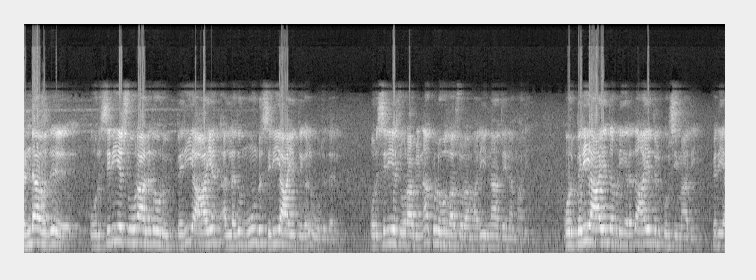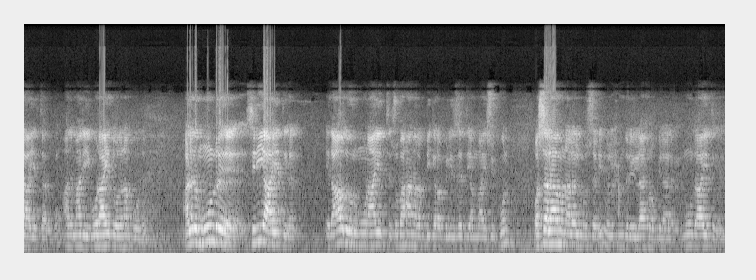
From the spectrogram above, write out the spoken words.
ரெண்டாவது ஒரு சிறிய சூறா அல்லது ஒரு பெரிய ஆயத் அல்லது மூன்று சிறிய ஆயத்துகள் ஊதுதல். ஒரு சிறிய சூறா அப்படின்னா குல்லுல்லா சூறா மாதிரி இன்னாத்தைனா மாதிரி. ஒரு பெரிய ஆயத்து அப்படிங்கிறது ஆயத்தில் குறிச்சி மாதிரி பெரிய ஆயத்தாக இருக்கும். அது மாதிரி ஒரு ஆயத்து ஓதுனா போதும். அல்லது மூன்று சிறிய ஆயத்துகள். ஏதாவது ஒரு மூணு ஆயத்து சுபஹான ரப்பிக்க ரப்பில் இசத்தி அம்மா இசுக்குன் வசலாமுன் அலல் முர்சலின் அல்ஹம்துலில்லாஹ் ரப்பில் ஆலமின். மூன்று ஆயத்துகள்.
